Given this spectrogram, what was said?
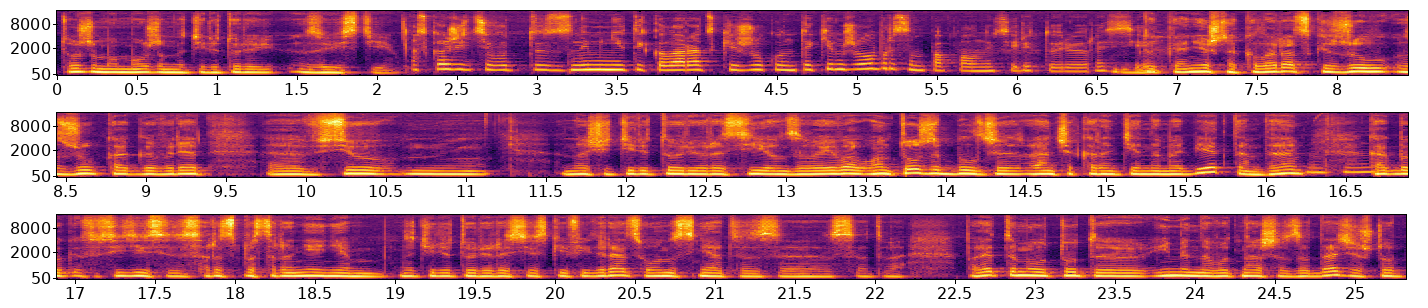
тоже мы можем на территории завести. А скажите, вот знаменитый колорадский жук, он таким же образом попал на территорию России? Да, конечно, колорадский жук, жук как говорят, э, всю значит, территорию России он завоевал, он тоже был же раньше карантинным объектом, да, угу. как бы в связи с распространением на территории Российской Федерации он снят с, с этого. Поэтому тут э, именно вот наша задача, чтобы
